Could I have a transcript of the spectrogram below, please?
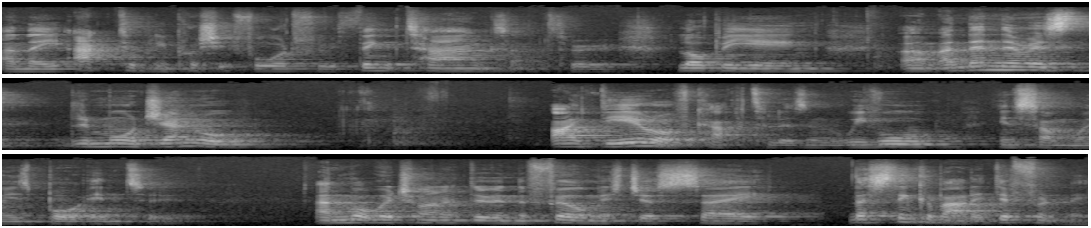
and they actively push it forward through think tanks and through lobbying. Um, and then there is the more general idea of capitalism we've all, in some ways, bought into. And what we're trying to do in the film is just say, let's think about it differently.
